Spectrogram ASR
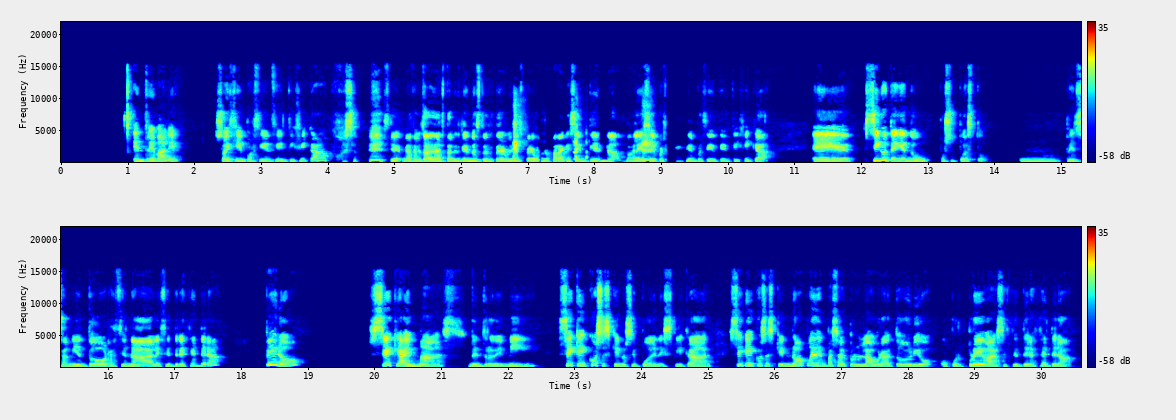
entre, vale, soy 100% científica, pues, es que me hace mucha gracia estar diciendo estos términos, pero bueno, para que se entienda, ¿vale? Soy 100% científica. Eh, sigo teniendo, por supuesto, un pensamiento racional, etcétera, etcétera, pero sé que hay más dentro de mí, sé que hay cosas que no se pueden explicar, sé que hay cosas que no pueden pasar por un laboratorio o por pruebas, etcétera, etcétera.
